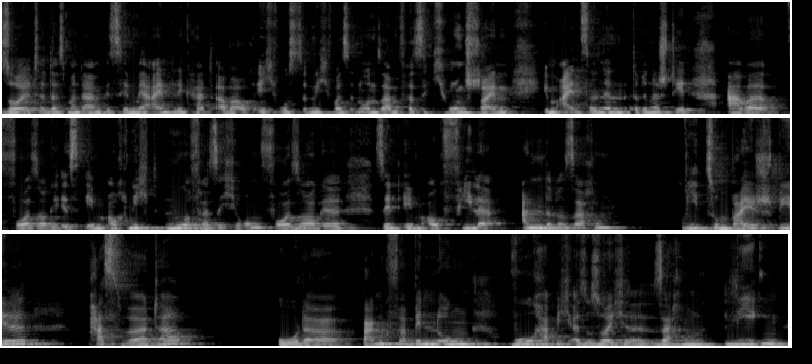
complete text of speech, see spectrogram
sollte, dass man da ein bisschen mehr Einblick hat. Aber auch ich wusste nicht, was in unserem Versicherungsschein im Einzelnen drinne steht. Aber Vorsorge ist eben auch nicht nur Versicherung. Vorsorge Vorsorge sind eben auch viele andere Sachen, wie zum Beispiel Passwörter oder Bankverbindungen. Wo habe ich also solche Sachen liegen?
